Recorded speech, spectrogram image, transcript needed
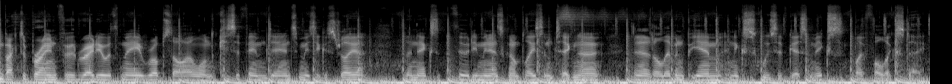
Welcome back to Brain Food Radio with me, Rob Zile on Kiss FM Dance Music Australia. For the next 30 minutes, going to play some techno. Then at 11 pm, an exclusive guest mix by Folic State.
